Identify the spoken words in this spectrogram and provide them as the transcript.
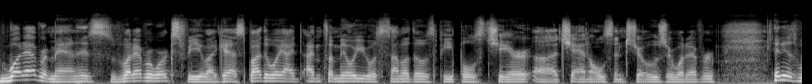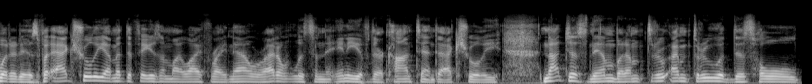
whatever, man. It's whatever works for you, I guess. By the way, I, am familiar with some of those people's chair uh, channels and shows or whatever. It is what it is. But actually, I'm at the phase in my life right now where I don't listen to any of their content. Actually, not just them, but I'm through. I'm through with this whole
